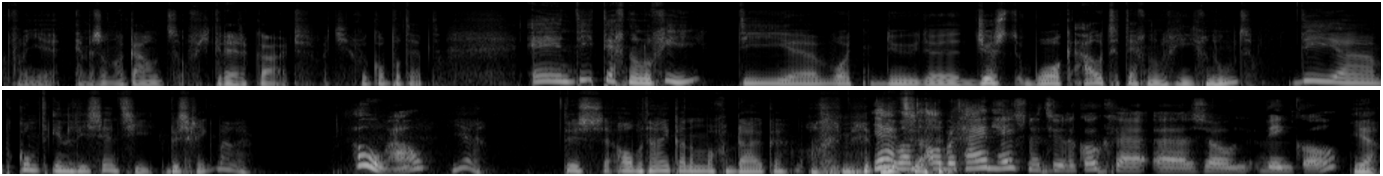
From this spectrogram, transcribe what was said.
van je Amazon-account of je creditcard, wat je gekoppeld hebt. En die technologie, die eh, wordt nu de Just Walk Out technologie genoemd. Die eh, komt in licentie beschikbaar. oh wauw. Ja. Dus eh, Albert Heijn kan hem nog gebruiken. Ja, want Albert Heijn heeft natuurlijk ook eh, eh, zo'n winkel. Ja.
